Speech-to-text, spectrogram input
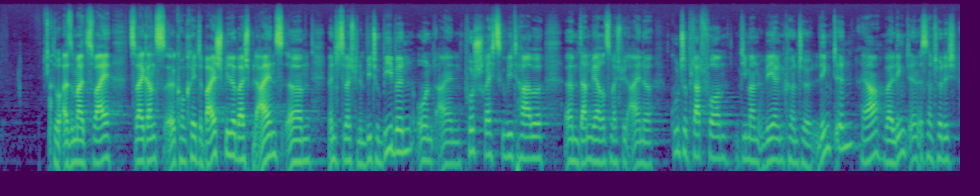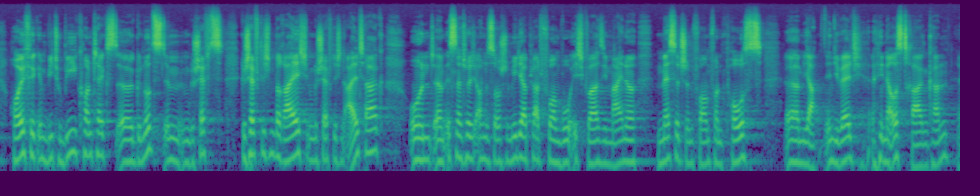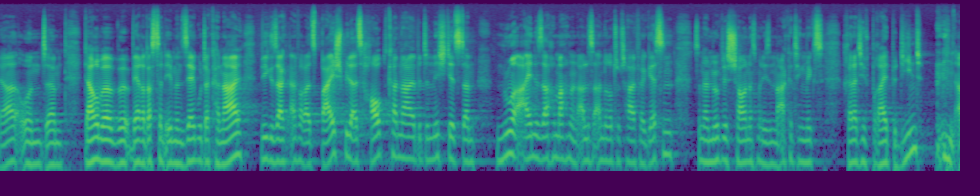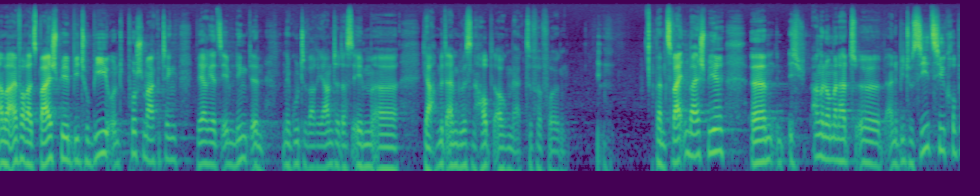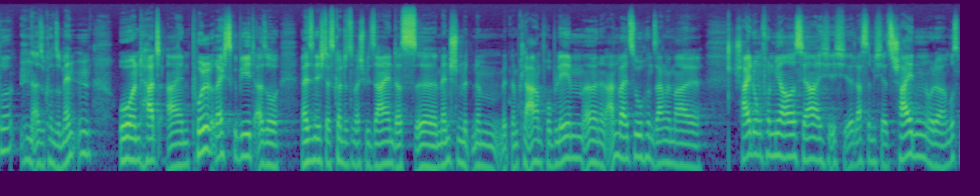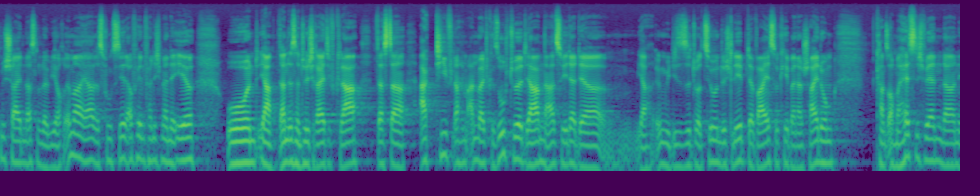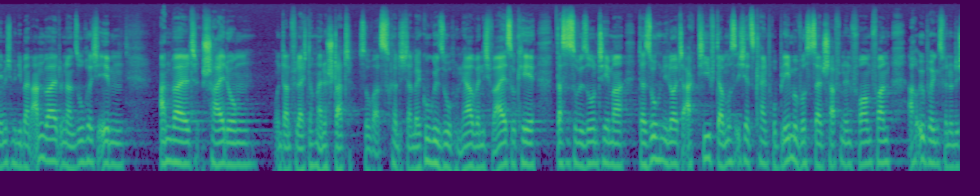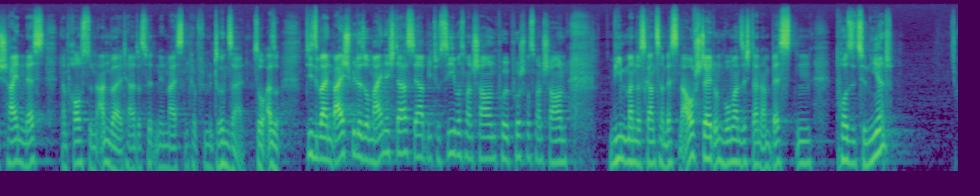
So, also mal zwei, zwei ganz äh, konkrete Beispiele. Beispiel 1, ähm, wenn ich zum Beispiel im B2B bin und ein Push-Rechtsgebiet habe, ähm, dann wäre zum Beispiel eine gute Plattform, die man wählen könnte, LinkedIn, ja, weil LinkedIn ist natürlich häufig im B2B-Kontext äh, genutzt, im, im Geschäfts-, geschäftlichen Bereich, im geschäftlichen Alltag und ähm, ist natürlich auch eine Social-Media-Plattform, wo ich quasi meine Message in Form von Posts ähm, ja, in die Welt hinaustragen kann. Ja, und ähm, darüber wäre das dann eben ein sehr guter Kanal. Wie gesagt, einfach als Beispiel, als Hauptkanal bitte nicht jetzt dann nur eine Sache machen und alles andere total vergessen, sondern möglichst schauen, dass man diesen Marketingmix relativ breit bedient. Aber einfach als Beispiel B2B und Push-Marketing wäre jetzt eben LinkedIn eine gute Variante, das eben äh, ja, mit einem gewissen Hauptaugenmerk zu verfolgen. Beim zweiten Beispiel, ähm, ich angenommen, man hat äh, eine B2C-Zielgruppe, also Konsumenten, und hat ein Pull-Rechtsgebiet. Also, weiß ich nicht, das könnte zum Beispiel sein, dass äh, Menschen mit einem, mit einem klaren Problem äh, einen Anwalt suchen, sagen wir mal Scheidung von mir aus, ja, ich, ich äh, lasse mich jetzt scheiden oder muss mich scheiden lassen oder wie auch immer, ja, das funktioniert auf jeden Fall nicht mehr in der Ehe. Und ja, dann ist natürlich relativ klar, dass da aktiv nach einem Anwalt gesucht wird. Ja, nahezu jeder, der ja irgendwie diese Situation durchlebt, der weiß, okay, bei einer Scheidung kann es auch mal hässlich werden, da nehme ich mir lieber einen Anwalt und dann suche ich eben Anwalt, Scheidung und dann vielleicht noch meine Stadt, sowas könnte ich dann bei Google suchen. Ja, wenn ich weiß, okay, das ist sowieso ein Thema, da suchen die Leute aktiv, da muss ich jetzt kein Problembewusstsein schaffen in Form von, ach übrigens, wenn du dich scheiden lässt, dann brauchst du einen Anwalt. Ja, das wird in den meisten Köpfen mit drin sein. So, also diese beiden Beispiele, so meine ich das. Ja, B2C muss man schauen, Pull-Push muss man schauen, wie man das Ganze am besten aufstellt und wo man sich dann am besten positioniert.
